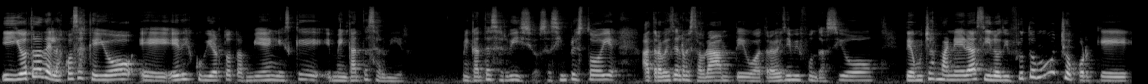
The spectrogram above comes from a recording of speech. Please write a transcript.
Y otra de las cosas que yo eh, he descubierto también es que me encanta servir me encanta el servicio. O sea, siempre estoy a través del restaurante o a través de mi fundación, de muchas maneras, y lo disfruto mucho porque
